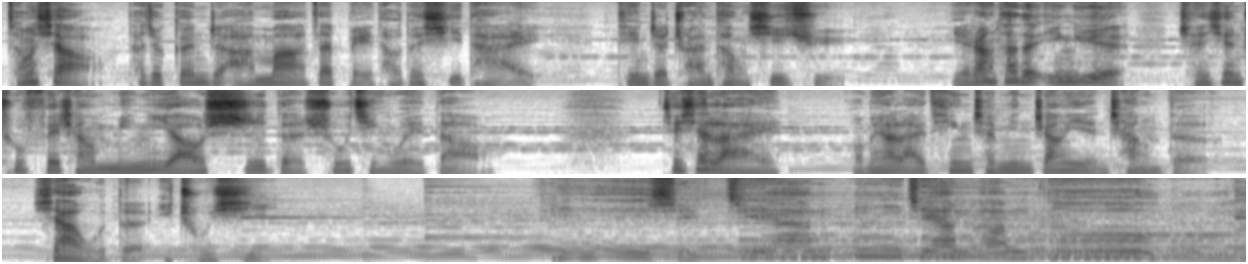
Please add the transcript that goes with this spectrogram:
从小他就跟着阿嬷在北投的戏台听着传统戏曲。也让他的音乐呈现出非常民谣诗的抒情味道。接下来，我们要来听陈明章演唱的《下午的一出戏》。天色渐渐暗落来，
